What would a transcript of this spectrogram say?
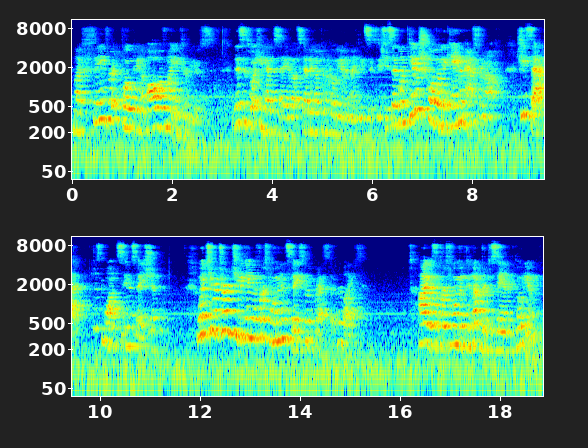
My favorite quote in all of my interviews. This is what she had to say about stepping up to the podium in 1960. She said, When Tereshkova became an astronaut, she sat just once in a spaceship when she returned, she became the first woman in space for the rest of her life. I was the first woman conductor to stand at the podium.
